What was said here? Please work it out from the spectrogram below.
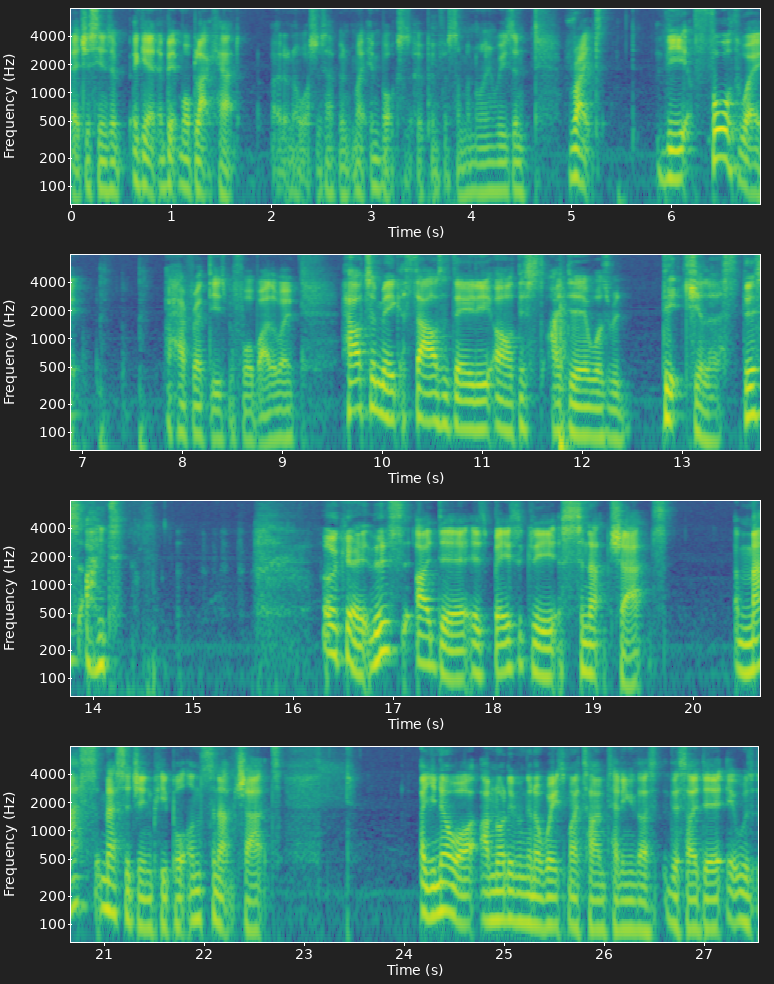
It just seems again a bit more black hat. I don't know what's just happened. My inbox is open for some annoying reason. Right, the fourth way. I have read these before, by the way. How to make thousands daily. Oh, this idea was ridiculous ridiculous. This idea. okay, this idea is basically Snapchat, mass messaging people on Snapchat. Uh, you know what? I'm not even going to waste my time telling you this, this idea. It was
